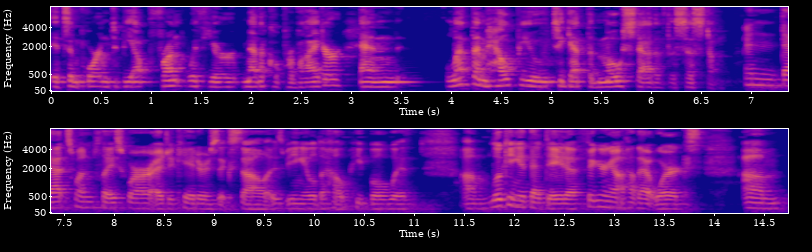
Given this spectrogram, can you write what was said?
it's important to be upfront with your medical provider and let them help you to get the most out of the system. And that's one place where our educators excel is being able to help people with um, looking at that data, figuring out how that works. Um,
